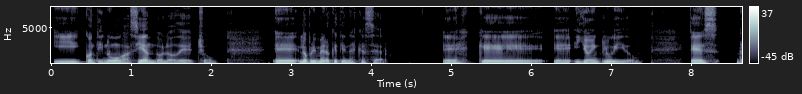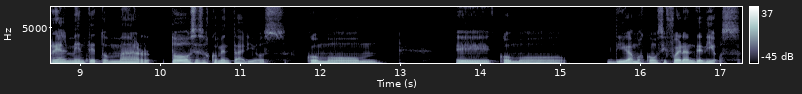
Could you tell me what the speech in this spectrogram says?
y continúo haciéndolo de hecho, eh, lo primero que tienes que hacer es que, eh, y yo incluido, es realmente tomar todos esos comentarios como eh, como, digamos, como si fueran de Dios.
